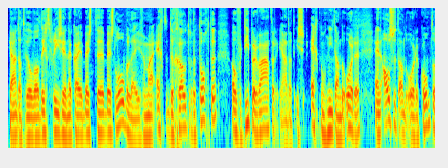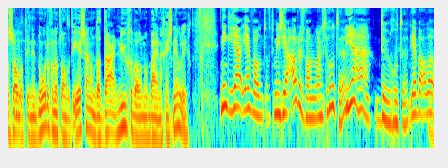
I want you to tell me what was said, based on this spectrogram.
Ja, dat wil wel dichtvriezen en daar kan je best, best lol beleven. Maar echt de grotere tochten over dieper water... ja, dat is echt nog niet aan de orde. En als het aan de orde komt, dan zal dat in het noorden van het land het eerst zijn... omdat daar nu gewoon nog bijna geen sneeuw ligt. Nienke, jou, jij woont, of tenminste jouw ouders wonen langs de route. hè? Ja. De route. Die hebben alle, alle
